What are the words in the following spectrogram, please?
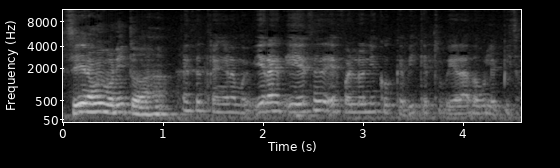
Sí, era muy bonito, ajá. Ese tren era muy... Y, era, y ese fue el único que vi que tuviera doble piso.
